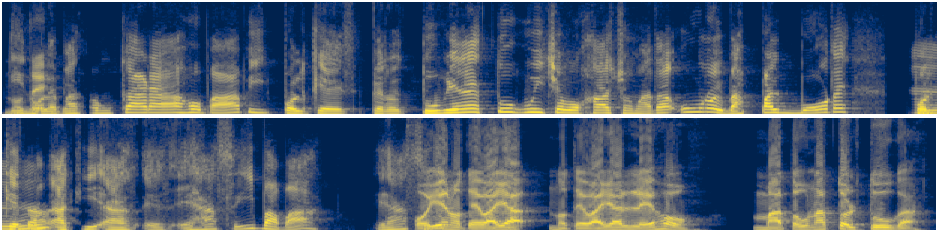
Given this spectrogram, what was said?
y no le pasa un carajo, papi. Porque, pero tú vienes tú, Wiche Bojacho, matas uno y vas para el bote. Porque aquí ah, es, es así, papá. Es así. Oye, no te vayas, no te vayas lejos. Mató una tortuga.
